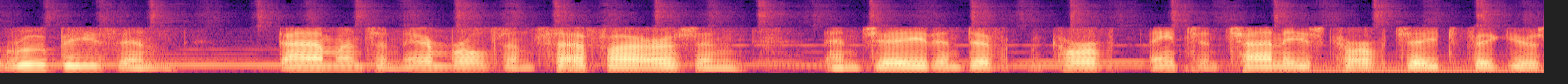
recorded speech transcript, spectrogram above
rubies and diamonds and emeralds and sapphires and and jade and different carved ancient Chinese carved jade figures.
